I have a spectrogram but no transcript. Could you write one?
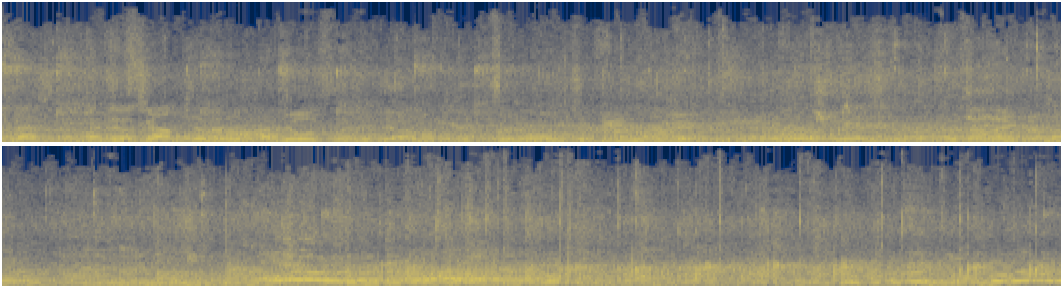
様子見てあのピッチの時のね打たないからそれでなんかあんな流れでなんか使うこ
